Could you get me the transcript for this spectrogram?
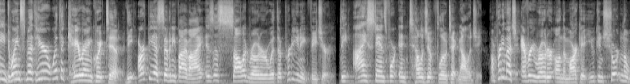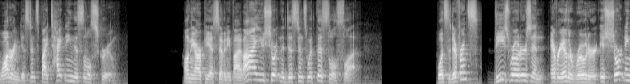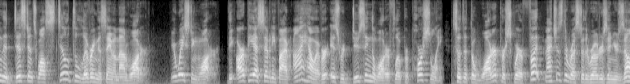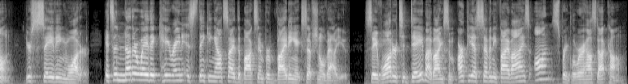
Hey, Dwayne Smith here with a K-Rain quick tip. The RPS75i is a solid rotor with a pretty unique feature. The I stands for Intelligent Flow Technology. On pretty much every rotor on the market, you can shorten the watering distance by tightening this little screw. On the RPS75i, you shorten the distance with this little slot. What's the difference? These rotors and every other rotor is shortening the distance while still delivering the same amount of water. You're wasting water. The RPS75i, however, is reducing the water flow proportionally so that the water per square foot matches the rest of the rotors in your zone. You're saving water. It's another way that K-Rain is thinking outside the box and providing exceptional value. Save water today by buying some RPS75is on sprinklerwarehouse.com.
